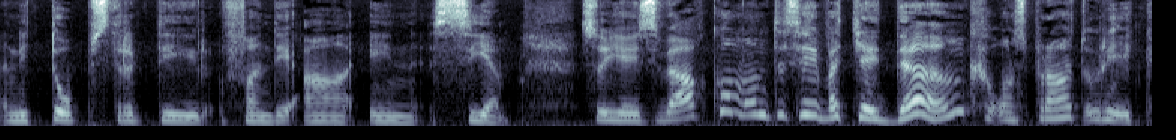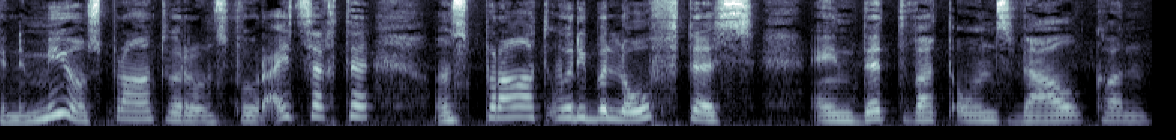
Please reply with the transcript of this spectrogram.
in die topstruktuur van die ANC. So jy's welkom om te sê wat jy dink. Ons praat oor die ekonomie, ons praat oor ons vooruitsigte, ons praat oor die beloftes en dit wat ons wel kan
